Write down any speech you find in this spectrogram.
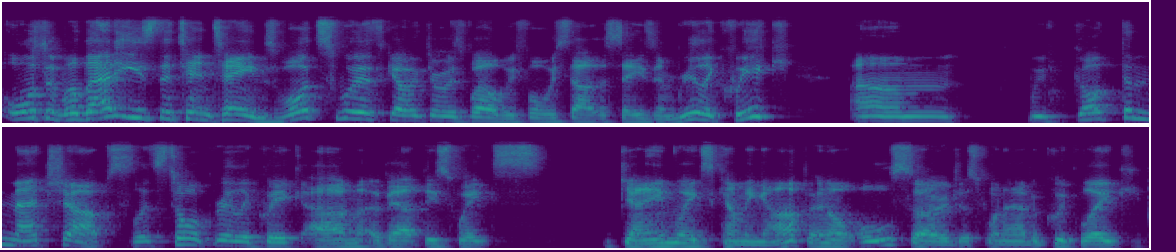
awesome. Well, that is the 10 teams. What's worth going through as well before we start the season? Really quick. Um, we've got the matchups. Let's talk really quick um, about this week's game weeks coming up. And I'll also just want to have a quick leak,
